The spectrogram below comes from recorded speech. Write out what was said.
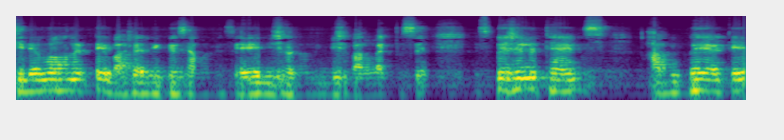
সিনেমা হলেরটাই বাসায় দেখতেছি, আমার কাছে এই বিষয়টা অনেক বেশি ভালো লাগতেছে। স্পেশালি থ্যাঙ্কস হাবিব ভাইয়াকে।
